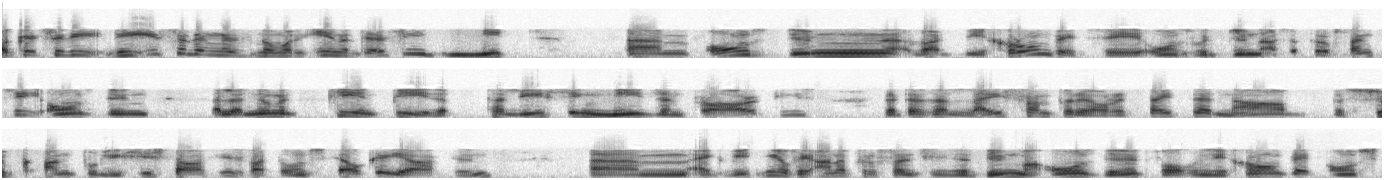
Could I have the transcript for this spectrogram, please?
OK, so die die eerste ding is nommer 1, dit is nie ehm um, ons doen wat die grondwet sê ons moet doen as 'n provinsie. Ons doen hulle noem dit PNP, the policing needs and priorities. Dit is 'n lys van prioriteite na besoek aan polisiestasies wat ons elke jaar doen. Ehm um, ek weet nie of die ander provinsies dit doen, maar ons doen dit volgens die grondwet. Ons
